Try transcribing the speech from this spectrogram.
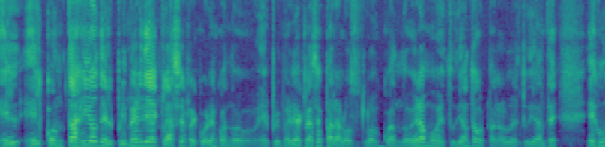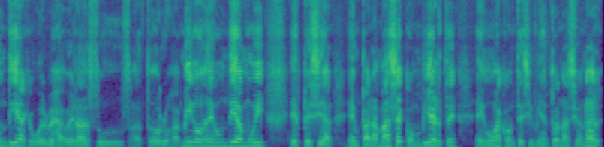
el, el, contagio del primer día de clases, recuerden cuando el primer día de clases para los, los, cuando éramos estudiantes, para los estudiantes es un día que vuelves a ver a sus a todos los amigos, es un día muy especial. En Panamá se convierte en un acontecimiento nacional.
